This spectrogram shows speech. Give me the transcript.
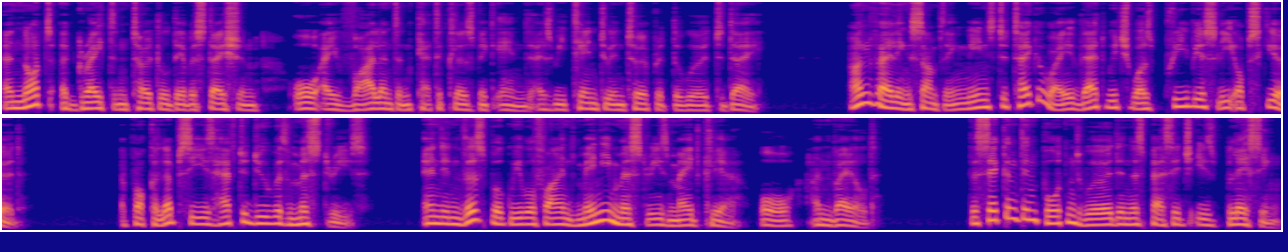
and not a great and total devastation or a violent and cataclysmic end, as we tend to interpret the word today. Unveiling something means to take away that which was previously obscured. Apocalypses have to do with mysteries, and in this book we will find many mysteries made clear or unveiled. The second important word in this passage is blessing.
